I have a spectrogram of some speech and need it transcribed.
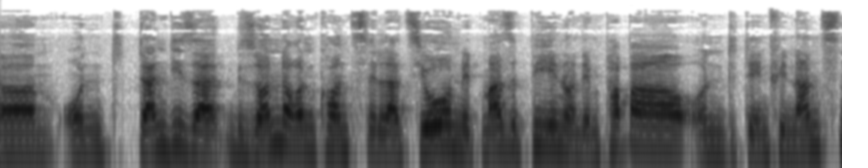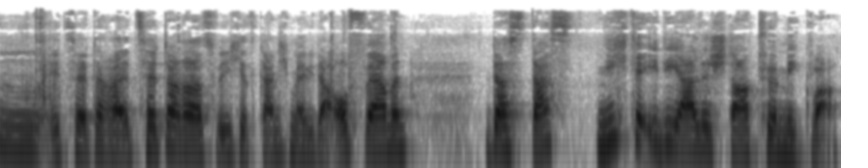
ähm, und dann dieser besonderen Konstellation mit Mazepin und dem Papa und den Finanzen etc. etc., das will ich jetzt gar nicht mehr wieder aufwärmen, dass das nicht der ideale Start für Mick war.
